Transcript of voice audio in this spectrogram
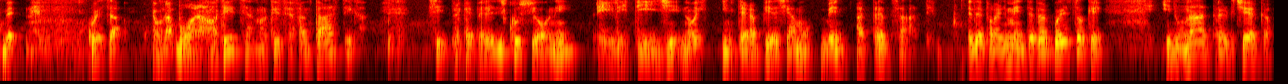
Beh, questa è una buona notizia, una notizia fantastica. Sì, perché per le discussioni e i litigi noi in terapia siamo ben attrezzati. Ed è probabilmente per questo che in un'altra ricerca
